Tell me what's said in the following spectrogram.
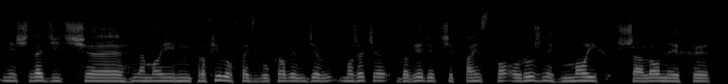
mnie śledzić e, na moim profilu facebookowym, gdzie możecie dowiedzieć się Państwo o różnych moich szalonych e,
